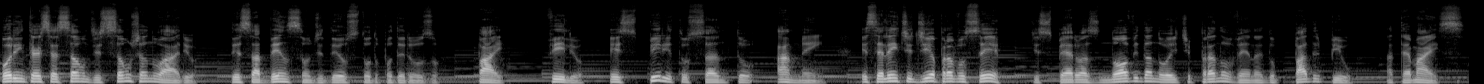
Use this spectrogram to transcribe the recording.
Por intercessão de São Januário, dessa bênção de Deus Todo-Poderoso, Pai, Filho, Espírito Santo. Amém. Excelente dia para você. Te espero às nove da noite para a novena do Padre Pio. Até mais.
